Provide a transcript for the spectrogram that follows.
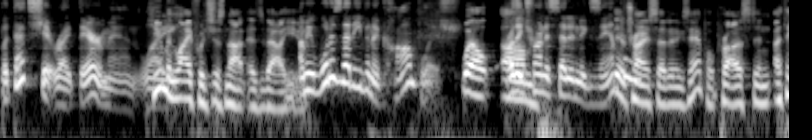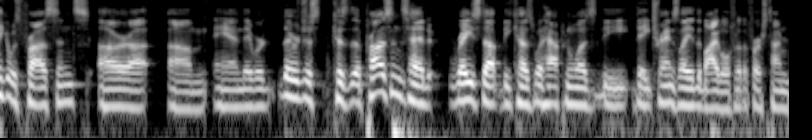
But that shit right there, man. Like, human life was just not as valued I mean, what does that even accomplish? well are they um, trying to set an example? they're trying to set an example. Protestant, I think it was Protestants, are, uh, um, and they were they were just because the Protestants had raised up because what happened was the they translated the Bible for the first time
